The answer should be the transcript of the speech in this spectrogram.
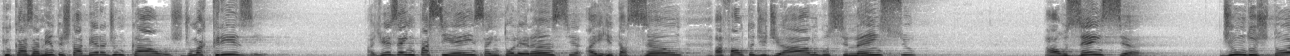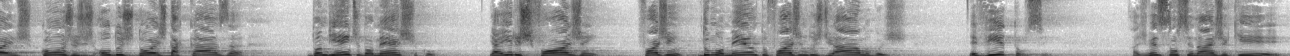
que o casamento está à beira de um caos, de uma crise. Às vezes é a impaciência, a intolerância, a irritação, a falta de diálogo, o silêncio a ausência de um dos dois cônjuges ou dos dois da casa, do ambiente doméstico, e aí eles fogem, fogem do momento, fogem dos diálogos, evitam-se. Às vezes são sinais de que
